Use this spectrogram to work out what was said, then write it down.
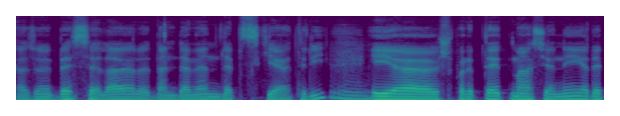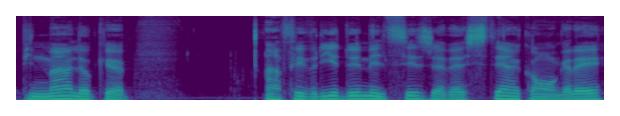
dans un best-seller dans le domaine de la psychiatrie. Mm. Et euh, je pourrais peut-être mentionner rapidement là, que en février 2006, j'avais assisté à un congrès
